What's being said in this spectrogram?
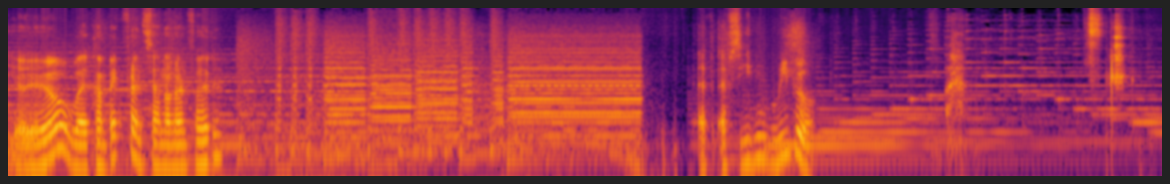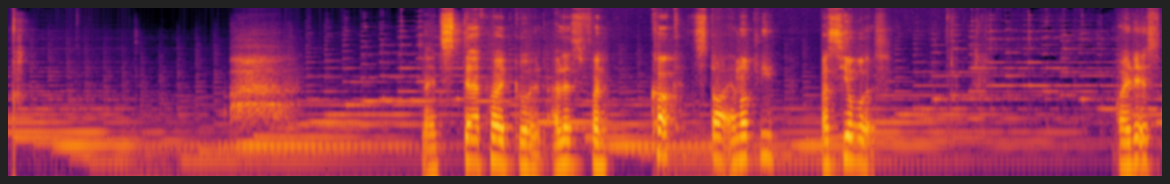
Jojo, welcome back, Friends, zu einer neuen Folge. FF7 Rebirth. Nein, Steroid Gold. Alles von Cock Star Energy, was Zero ist. Heute ist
